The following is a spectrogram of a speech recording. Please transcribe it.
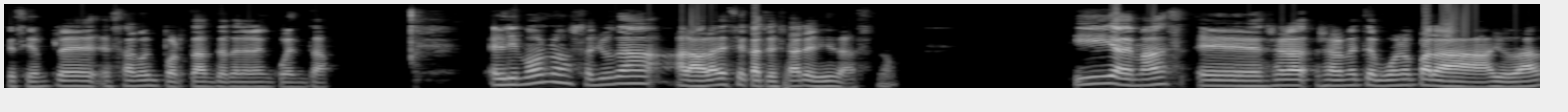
que siempre es algo importante tener en cuenta. El limón nos ayuda a la hora de cicatrizar heridas, ¿no? Y además es realmente bueno para ayudar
